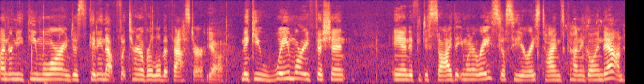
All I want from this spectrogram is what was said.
underneath you more, and just getting that foot turnover a little bit faster. Yeah. Make you way more efficient. And if you decide that you want to race, you'll see your race times kind of going down.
